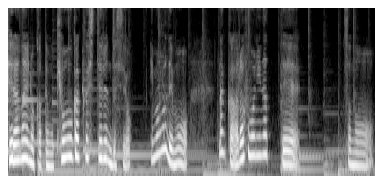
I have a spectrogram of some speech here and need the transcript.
減らないのかってもう驚愕してるんですよ。今までもなんかアラフォーになってその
